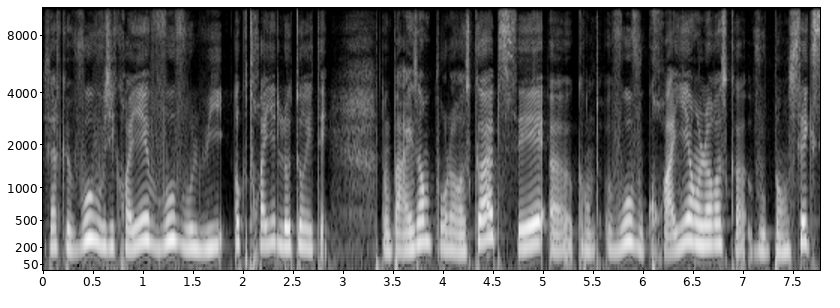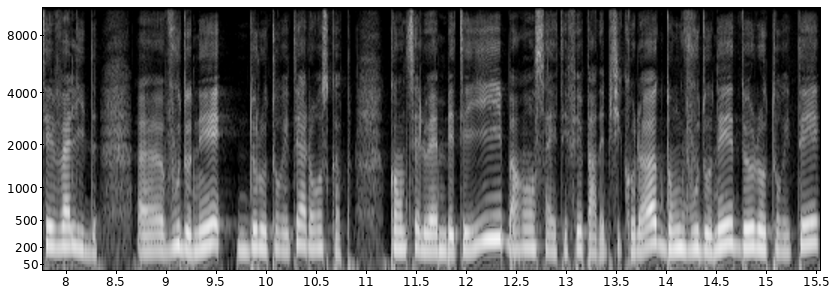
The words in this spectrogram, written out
C'est-à-dire que vous, vous y croyez, vous, vous lui octroyez de l'autorité. Donc par exemple, pour l'horoscope, c'est euh, quand vous, vous croyez en l'horoscope, vous pensez que c'est valide, euh, vous donnez de l'autorité à l'horoscope. Quand c'est le MBTI, ben, ça a été fait par des psychologues, donc vous donnez de l'autorité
